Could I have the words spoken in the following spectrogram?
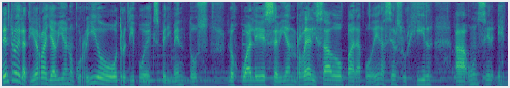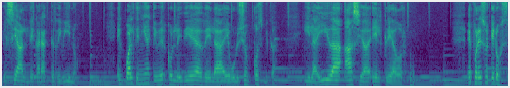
Dentro de la Tierra ya habían ocurrido otro tipo de experimentos, los cuales se habían realizado para poder hacer surgir a un ser especial de carácter divino, el cual tenía que ver con la idea de la evolución cósmica y la ida hacia el Creador. Es por eso que los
